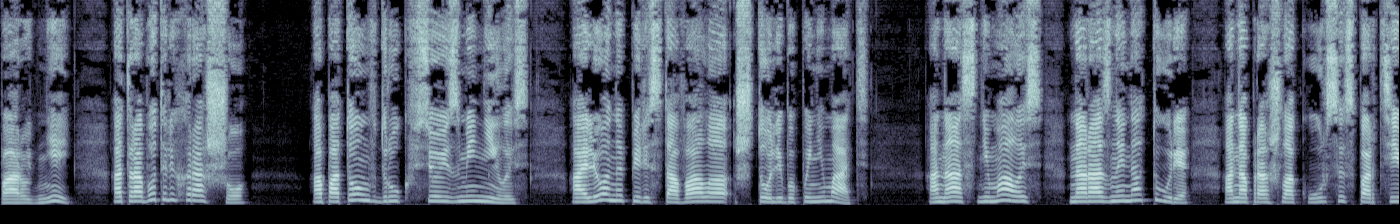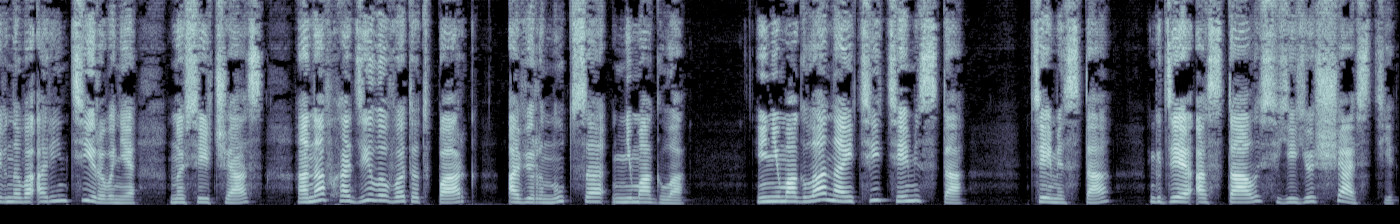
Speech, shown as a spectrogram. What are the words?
Пару дней отработали хорошо, а потом вдруг все изменилось, Алена переставала что-либо понимать. Она снималась на разной натуре, она прошла курсы спортивного ориентирования, но сейчас она входила в этот парк, а вернуться не могла. И не могла найти те места, те места, где осталось ее счастье.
